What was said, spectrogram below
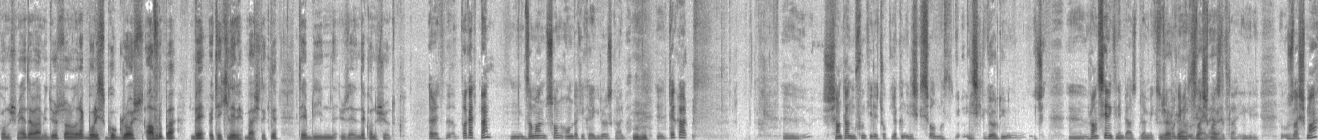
konuşmaya devam ediyoruz. Son olarak Boris Groys Avrupa ve Ötekileri başlıklı tebliğin üzerinde konuşuyorduk. Evet fakat ben hmm, zaman son 10 dakikaya giriyoruz galiba. Hı hı. Ee, tekrar e, Chantal Mouffe ile çok yakın ilişkisi olması, ilişkili gördüğüm için e, Rancière'inkine biraz dönmek istiyorum. Jacques o demin uzlaşmazlıkla ilgili. Uzlaşma,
